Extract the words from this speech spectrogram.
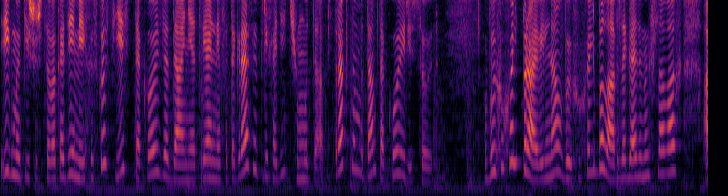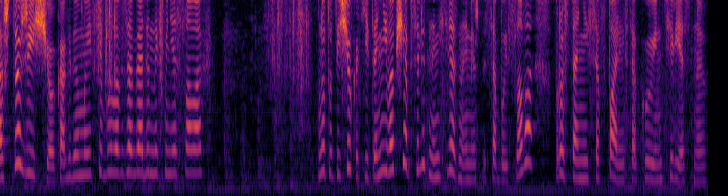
Ригма пишет, что в Академии их искусств есть такое задание. От реальной фотографии приходить к чему-то абстрактному, там такое рисуют. Выхухоль правильно, выхухоль была в загаданных словах. А что же еще, как думаете, было в загаданных мне словах? Ну, тут еще какие-то, они вообще абсолютно не связанные между собой слова, просто они совпали в такую интересную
